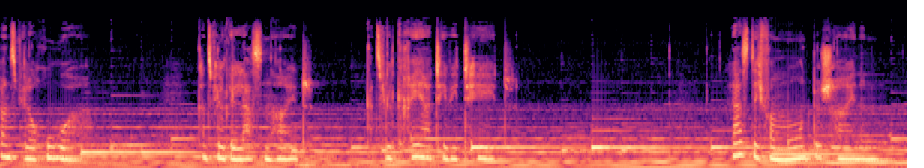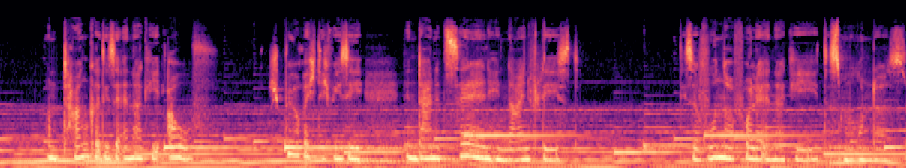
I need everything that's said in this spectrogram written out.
ganz viel Ruhe, ganz viel Gelassenheit, ganz viel Kreativität. Lass dich vom Mond bescheinen und tanke diese Energie auf. Spür richtig, wie sie in deine Zellen hineinfließt. Diese wundervolle Energie des Mondes.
